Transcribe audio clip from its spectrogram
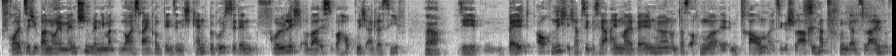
freut sich über neue Menschen. Wenn jemand Neues reinkommt, den sie nicht kennt, begrüßt sie den fröhlich, aber ist überhaupt nicht aggressiv. Ja. Sie bellt auch nicht. Ich habe sie bisher einmal bellen hören und das auch nur äh, im Traum, als sie geschlafen hat, ein ganz leises.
